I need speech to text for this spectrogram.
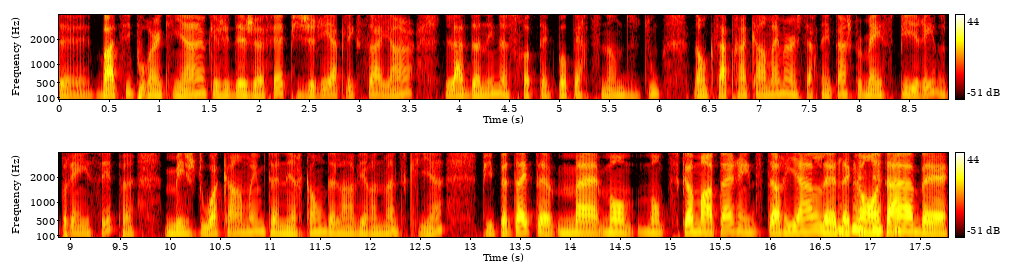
de, bâti pour un client que j'ai déjà fait, puis je réapplique ça ailleurs, la donnée ne sera peut-être pas pertinente du tout. Donc, ça prend quand même un certain temps. Je peux m'inspirer du principe, mais je dois quand même tenir compte de l'environnement du client. Puis peut-être mon, mon petit commentaire éditorial de comptable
